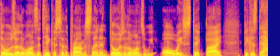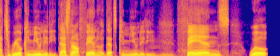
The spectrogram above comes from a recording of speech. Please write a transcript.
those are the ones that take us to the promised land. And those are the ones that we always stick by because that's real community. That's not fanhood, that's community. Fans will,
